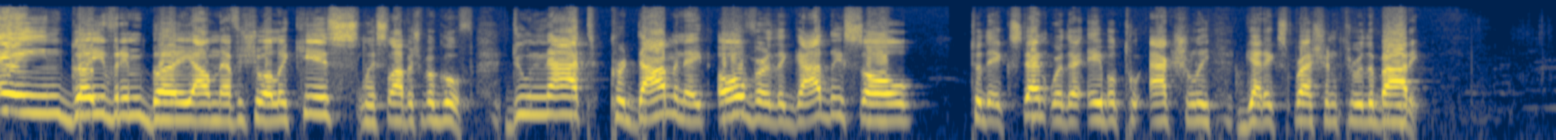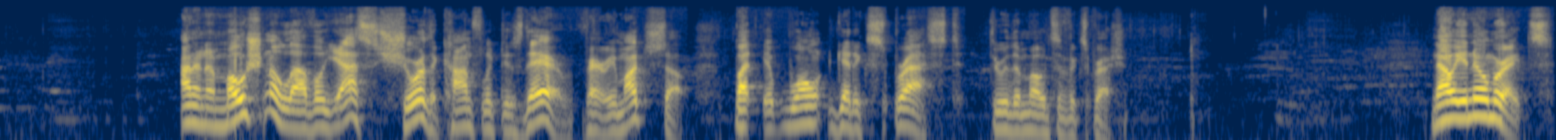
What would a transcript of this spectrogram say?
Ein goivrim bay al nefesh alikis lislabish baguf. Do not predominate over the godly soul to the extent where they're able to actually get expression through the body. On an emotional level, yes, sure, the conflict is there, very much so, but it won't get expressed through the modes of expression. Now he enumerates.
